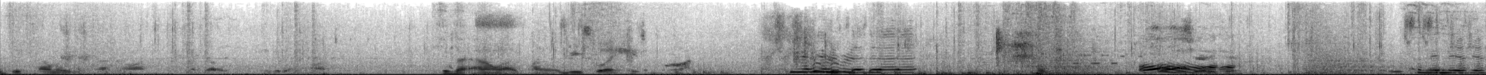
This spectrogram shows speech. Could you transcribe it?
would just tell me to back on. Like, yo, you get it on. He's like, I don't like playing with Beast Boy. He's a mod. You never said that. Oh! It's a ninja.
